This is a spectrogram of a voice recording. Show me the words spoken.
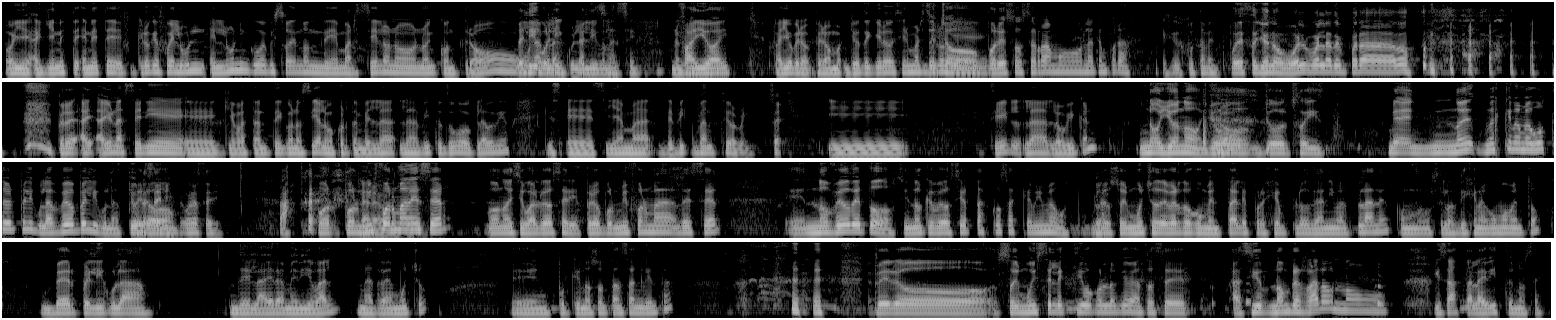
Oye, aquí en este, en este creo que fue el, el único episodio en donde Marcelo no, no encontró película, una película. película, sí. sí. No Falló encontró. ahí. Falló, pero, pero yo te quiero decir, De Marcelo, hecho, que- por eso cerramos la temporada. eh, justamente. Por eso yo no vuelvo en la temporada 2. Pero hay, hay una serie eh, que es bastante conocida, a lo mejor también la, la has visto tú, o Claudio, que es, eh, se llama The Big Bang Theory. sí. Y... ¿Sí? ¿La, la ubican? No, yo no. Yo, yo soy. Mira, no, es, no es que no me guste ver películas, veo películas. Que pero una serie, una serie. Ah, por, por Claro, mi forma de ser, o no es igual veo series, pero por mi forma de ser, eh, no veo de todo, sino que veo ciertas cosas que a mí me gustan. Claro. Yo soy mucho de ver documentales, por ejemplo, de Animal Planet, como se los dije en algún momento. Ver películas de la era medieval me atrae mucho, eh, porque no son tan sangrientas. pero soy muy selectivo con lo que veo, entonces así nombres raros no, quizás hasta la he visto, no sé.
